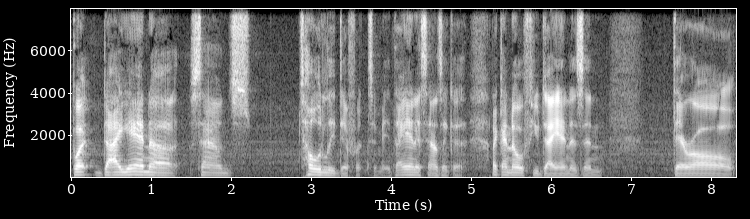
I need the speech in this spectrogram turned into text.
but Diana sounds totally different to me. Diana sounds like a like I know a few Dianas and they're all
